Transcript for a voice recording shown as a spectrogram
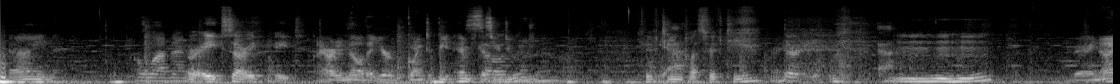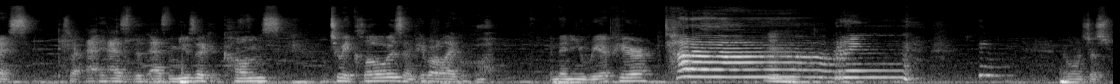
Nine. Eleven. Or eight, sorry. Eight. I already know that you're going to beat him because So- you do actually. have- 15 Yeah. plus 15, right? Thirty. Yeah. Mm-hmm. Very nice. So a- as the as the music comes to a close and people are like, "Whoa," and then you reappear, ta-da! Ring! Ding. Everyone's just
